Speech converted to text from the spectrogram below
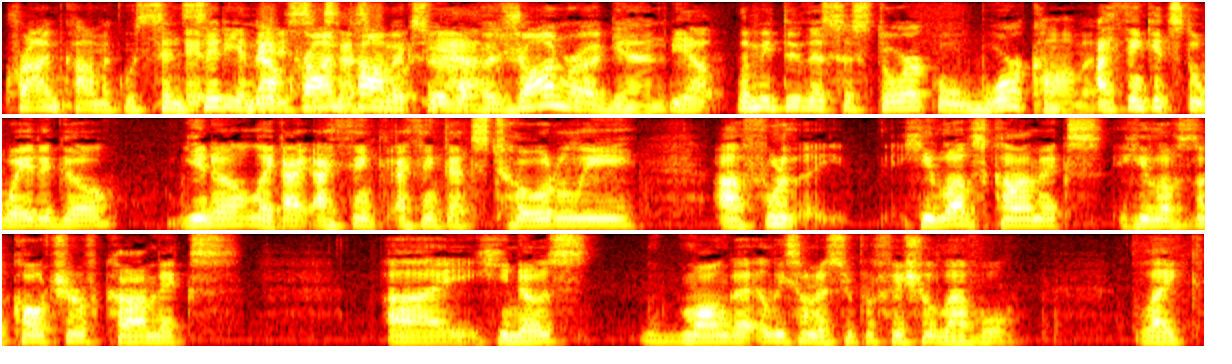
crime comic with Sin City, it and now crime successful, comics are yeah. a genre again. Yep. Let me do this historical war comic. I think it's the way to go. You know, like I, I think I think that's totally uh, for. The, he loves comics. He loves the culture of comics. Uh, he knows manga at least on a superficial level. Like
